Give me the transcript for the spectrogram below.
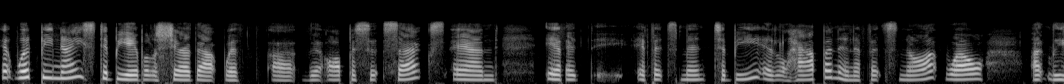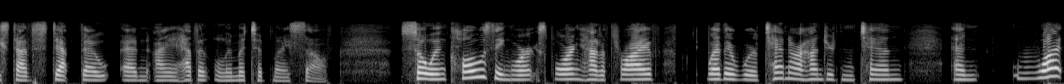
it would be nice to be able to share that with uh, the opposite sex. And if it if it's meant to be, it'll happen. And if it's not, well, at least I've stepped out and I haven't limited myself. So, in closing, we're exploring how to thrive, whether we're 10 or 110, and what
